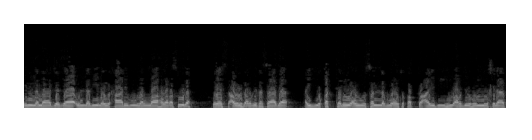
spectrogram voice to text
إنما جزاء الذين يحاربون الله ورسوله ويسعون في الأرض فسادا أن يقتلوا أو يصلبوا أو تقطع أيديهم وأرجلهم من خلاف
